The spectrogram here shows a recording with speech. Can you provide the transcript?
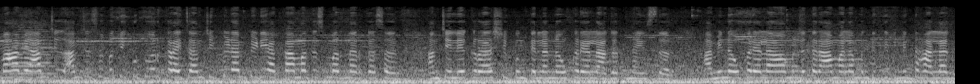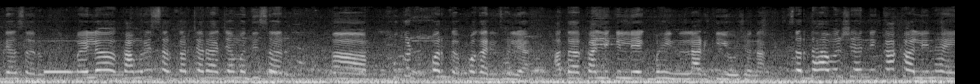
मग आम्ही आमच्या आमच्यासोबत हे कुठवर करायचं? आमची पिढ्यानपिढी ह्या कामातच मरणार का सर? आमचे लेकरं शिकून त्यांना नोकऱ्या लागत नाही सर. आम्ही नोकऱ्या लावा म्हणलं तर आम्हाला म्हणते की तुम्ही दहा लाख द्या सर. पहिलं काँग्रेस सरकारच्या राज्यामध्ये सर फुकट पर पगारी झाल्या. आता काढली की लेख बहीण लाडकी योजना. सर दहा वर्ष यांनी का काढली नाही?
